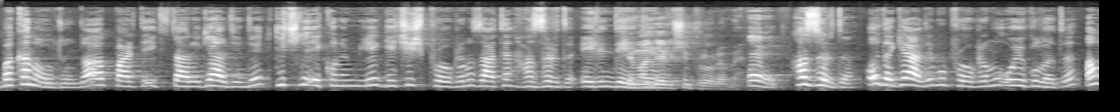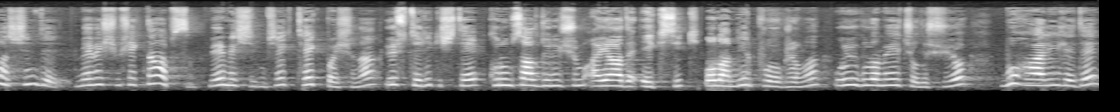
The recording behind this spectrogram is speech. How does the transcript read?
bakan olduğunda AK Parti iktidara geldiğinde güçlü ekonomiye geçiş programı zaten hazırdı, elindeydi. Kemal Derviş'in programı. Evet, hazırdı. O da geldi bu programı uyguladı. Ama şimdi Mehmet Şimşek ne yapsın? Mehmet Şimşek tek başına üstelik işte kurumsal dönüşüm ayağı da eksik olan bir programı uygulamaya çalışıyor. Bu haliyle de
